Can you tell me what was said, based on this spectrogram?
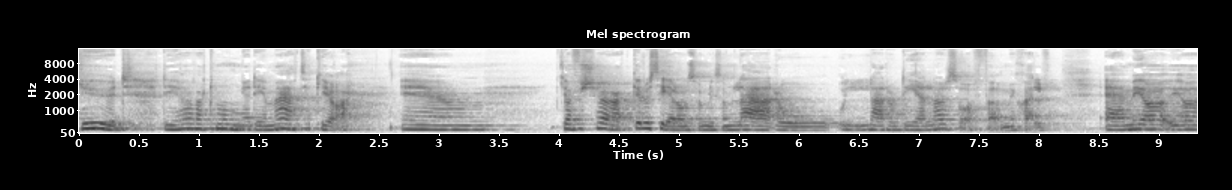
gud. Det har varit många det med, tycker jag. Ehm, jag försöker att se dem som liksom läro, lärodelar så för mig själv. Eh, men jag, jag,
